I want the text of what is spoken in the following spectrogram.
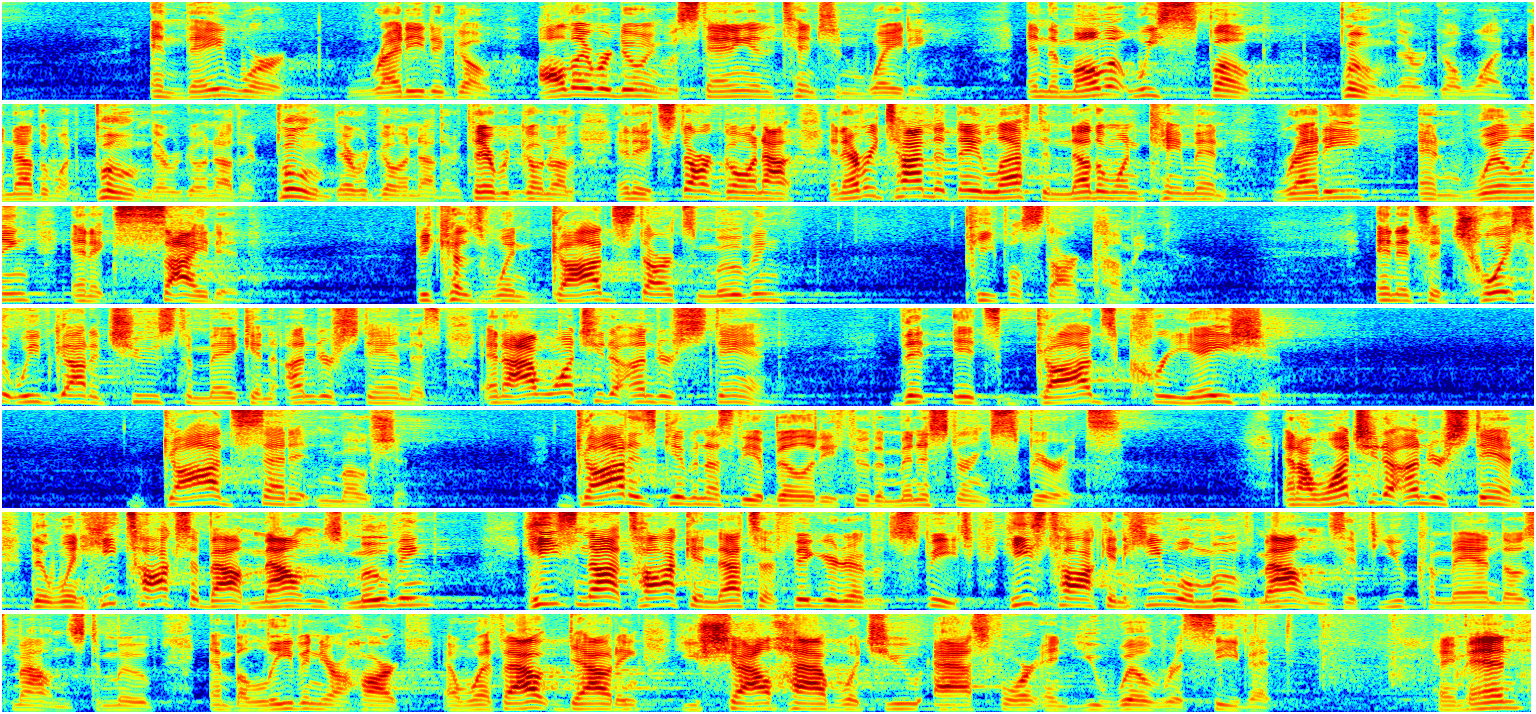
And they were ready to go. All they were doing was standing in attention, waiting. And the moment we spoke, boom, there would go one. Another one, boom, there would go another. Boom, there would go another. There would go another. And they'd start going out. And every time that they left, another one came in, ready and willing and excited. Because when God starts moving, people start coming. And it's a choice that we've got to choose to make and understand this. And I want you to understand that it's God's creation God set it in motion. God has given us the ability through the ministering spirits. And I want you to understand that when he talks about mountains moving, he's not talking that's a figurative speech. He's talking he will move mountains if you command those mountains to move and believe in your heart. And without doubting, you shall have what you ask for and you will receive it. Amen.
